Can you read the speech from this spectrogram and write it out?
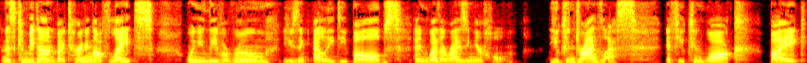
And this can be done by turning off lights, when you leave a room, using LED bulbs, and weatherizing your home. You can drive less. If you can walk, bike,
